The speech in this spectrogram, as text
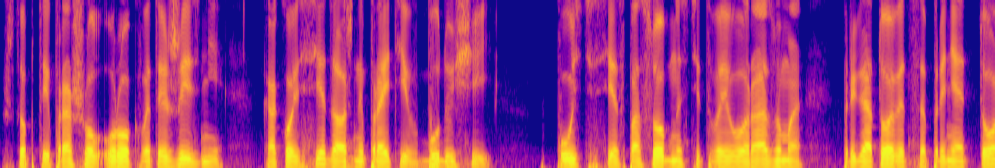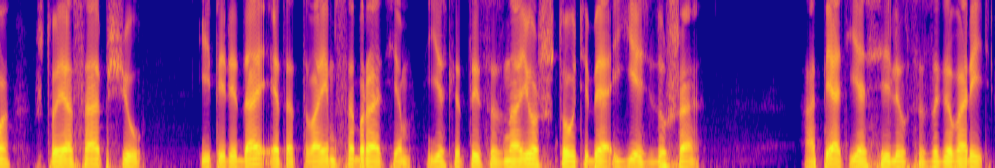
чтоб ты прошел урок в этой жизни, какой все должны пройти в будущей. Пусть все способности твоего разума приготовятся принять то, что я сообщу, и передай это твоим собратьям, если ты сознаешь, что у тебя есть душа. Опять я силился заговорить.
